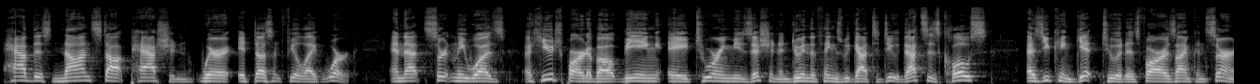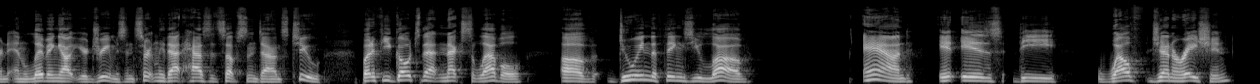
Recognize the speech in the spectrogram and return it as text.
have this nonstop passion where it doesn't feel like work? And that certainly was a huge part about being a touring musician and doing the things we got to do. That's as close as you can get to it as far as I'm concerned and living out your dreams. And certainly that has its ups and downs too. But if you go to that next level of doing the things you love and it is the wealth generation,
